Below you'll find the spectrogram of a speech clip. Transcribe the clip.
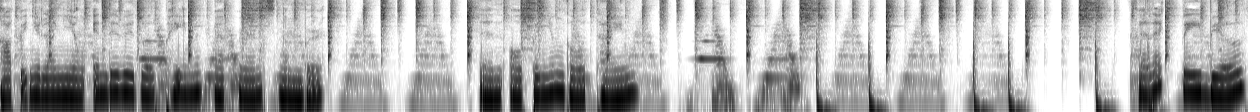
Copy nyo lang yung individual payment reference number. Then open yung go time. Select pay bills.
